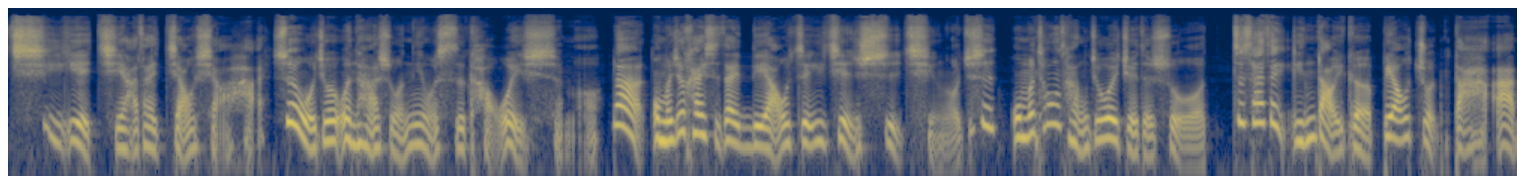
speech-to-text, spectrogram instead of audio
企业家在教小孩。所以我就问他说：“你有思考为什么？”那我们就开始在聊这一件事情哦，就是我们通常就会觉得说。这是他在引导一个标准答案，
